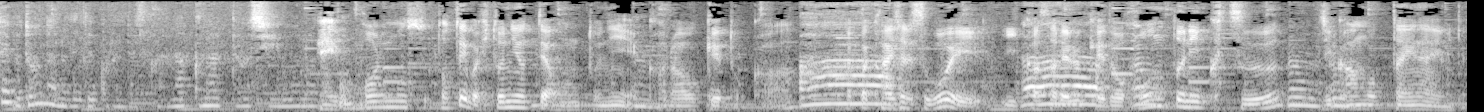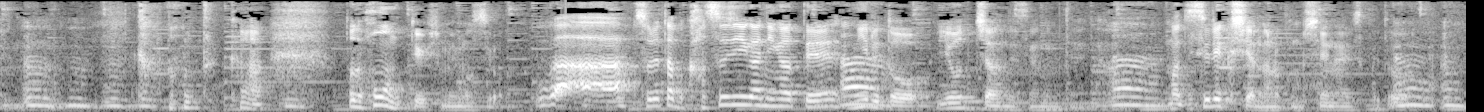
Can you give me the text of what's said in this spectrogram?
例えばどんなの出てくるんですか？なくなってほしいものえわかります例えば人によっては本当にカラオケとか、うん、やっぱり会社ですごい生かされるけど本当に苦痛、時間もったいないみたいな、とか本っていう人もいますよ。うわそれ多分活字が苦手。見ると酔っちゃうんですよねみたいな。まあ、ディスレクシアなのかもしれないですけど、うんうん、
